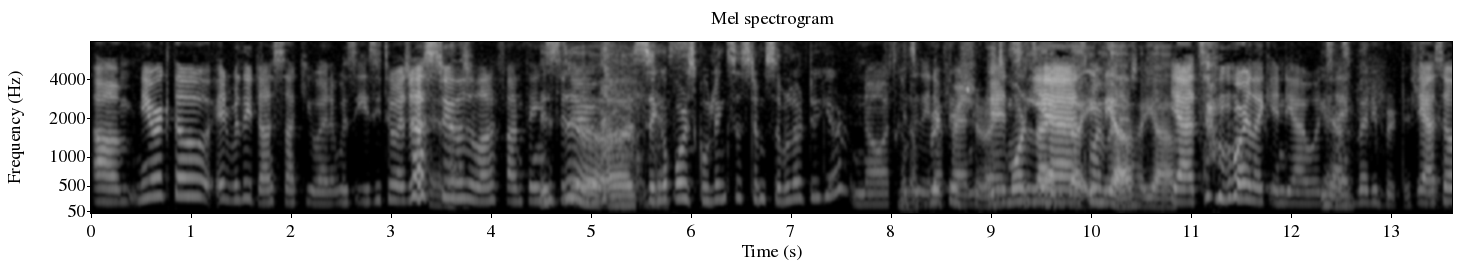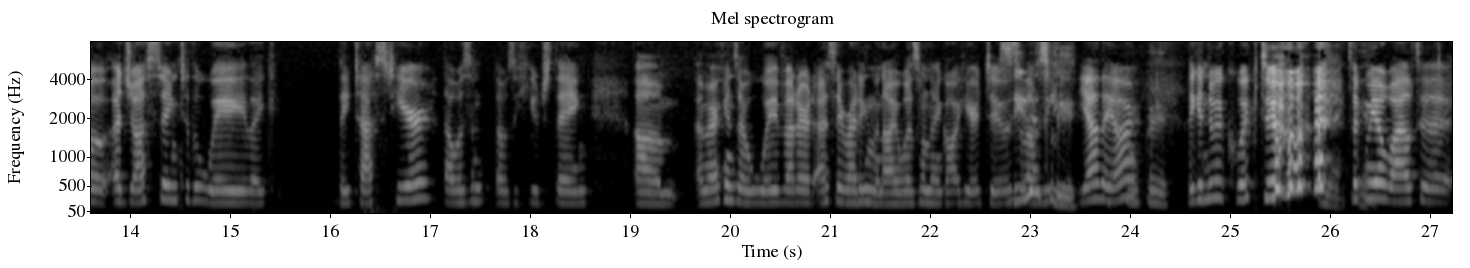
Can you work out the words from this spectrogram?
Um, New York, though, it really does suck you in. It was easy to adjust Yeah, to. There's a lot of fun things Is to the do. uh, Singapore schooling system similar to here? No, it's No. completely British, different. right? It's more like, yeah, uh, it's more India, British. yeah. Yeah, it's more like India, I would Yeah. say. It's very British. yeah, so adjusting to the way like they test here that wasn't that was a huge thing um, americans are way better at essay writing than i was when i got here too so that was a Seriously? huge- yeah they are Okay. they can do it quick too took me a while to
